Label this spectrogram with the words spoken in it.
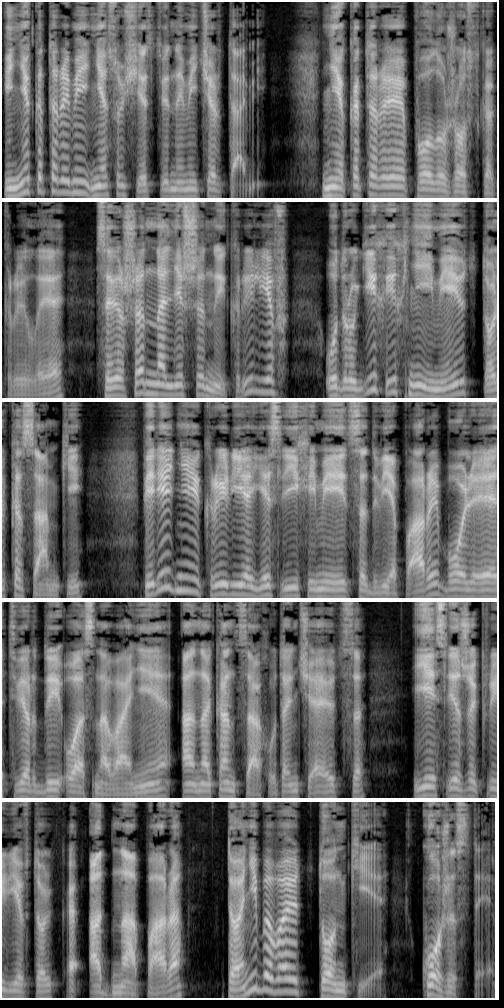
и некоторыми несущественными чертами. Некоторые полужесткокрылые совершенно лишены крыльев, у других их не имеют только самки. Передние крылья, если их имеется две пары, более тверды у основания, а на концах утончаются. Если же крыльев только одна пара, то они бывают тонкие, кожистые.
